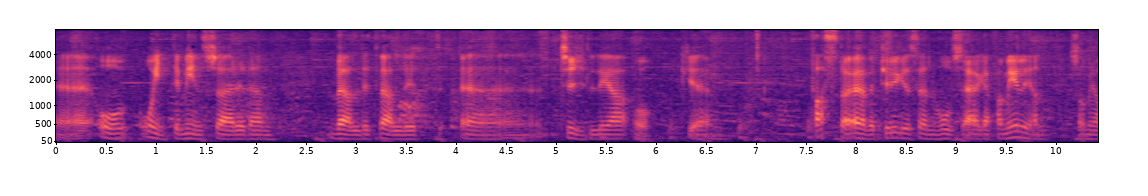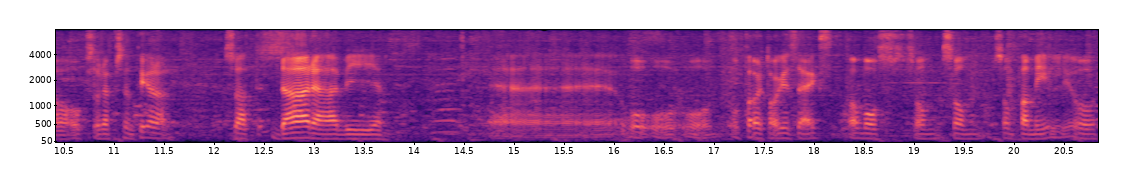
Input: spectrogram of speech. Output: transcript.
Eh, och, och inte minst så är det den väldigt, väldigt eh, tydliga och eh, fasta övertygelsen hos ägarfamiljen som jag också representerar. Så att där är vi Eh, och, och, och, och företaget ägs av oss som, som, som familj och,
